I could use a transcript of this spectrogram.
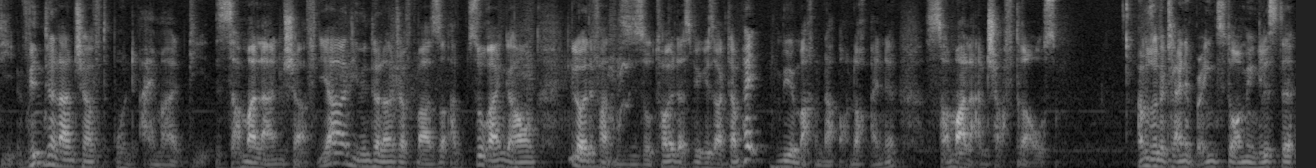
die Winterlandschaft und einmal die Sommerlandschaft. Ja, die Winterlandschaft war so, hat so reingehauen. Die Leute fanden sie so toll, dass wir gesagt haben, hey, wir machen da auch noch eine Sommerlandschaft draus haben so eine kleine Brainstorming-Liste,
